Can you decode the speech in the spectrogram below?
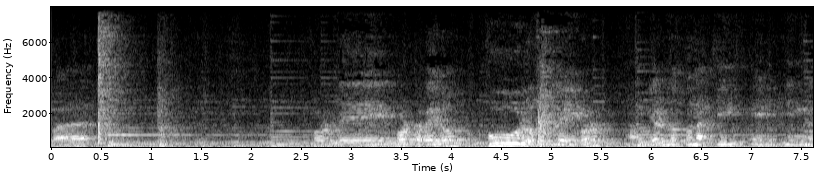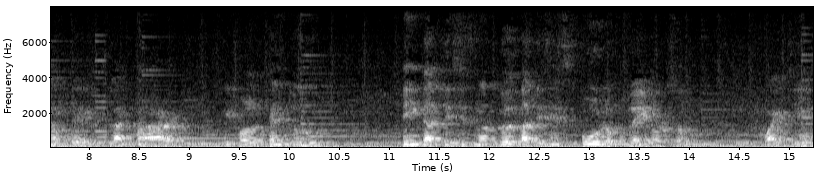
But gonna clean anything of the black part. People tend to think that this is not good, but this is full of flavor, so quite clean.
